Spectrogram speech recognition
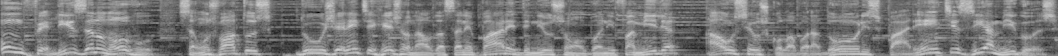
Um feliz ano novo. São os votos do gerente regional da Sanepar, Edenilson Albani Família, aos seus colaboradores, parentes e amigos.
